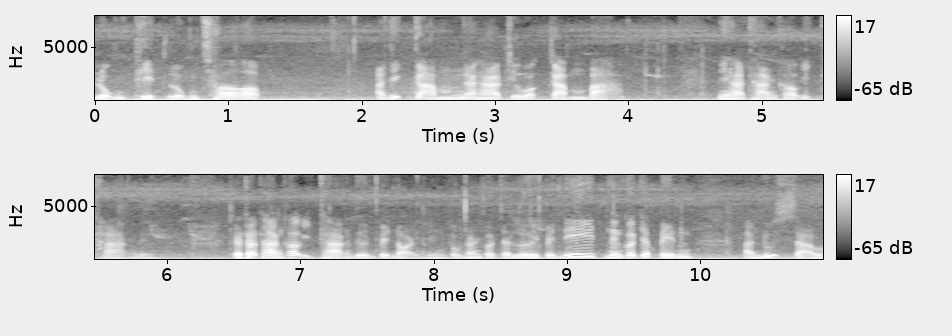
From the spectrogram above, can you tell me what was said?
หลงผิดหลงชอบอันนี้กรรมนะฮะถือว่ากรรมบาปนี่หาทางเข้าอีกทางหนึ่งแต่ถ้าทางเข้าอีกทางเดินไปหน่อยหนึ่งตรงนั้นก็จะเลยไปนิดหนึ่งก็จะเป็นอนุสาว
